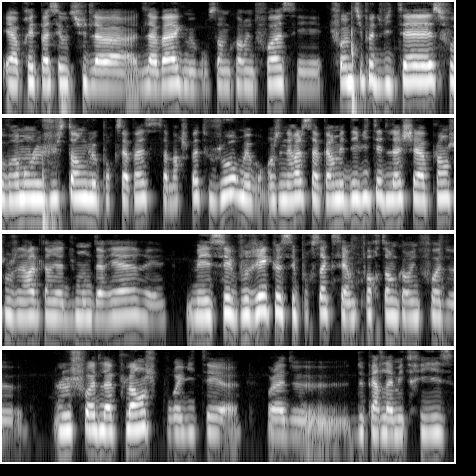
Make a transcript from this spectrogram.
et après de passer au-dessus de la, de la vague. Mais bon, ça encore une fois, il faut un petit peu de vitesse, il faut vraiment le juste angle pour que ça passe. Ça marche pas toujours, mais bon, en général, ça permet d'éviter de lâcher la planche. En général, quand il y a du monde derrière. Mais c'est vrai que c'est pour ça que c'est important encore une fois de le choix de la planche pour éviter voilà de, de perdre la maîtrise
